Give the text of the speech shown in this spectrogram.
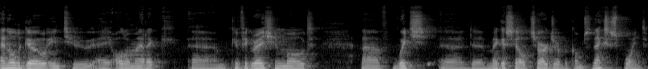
and it'll go into a automatic um, configuration mode, uh, which uh, the MegaCell charger becomes an access point.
